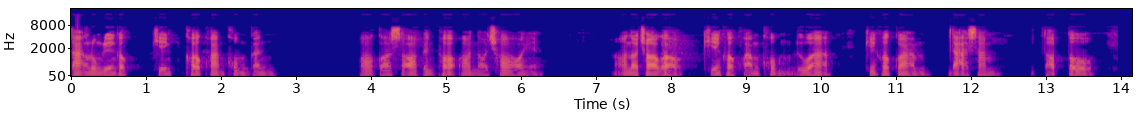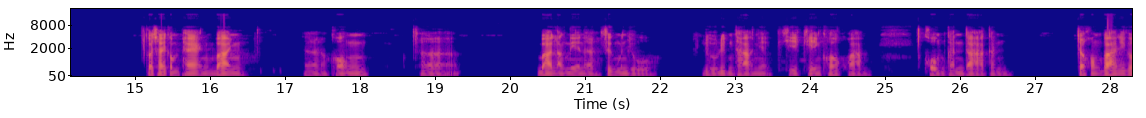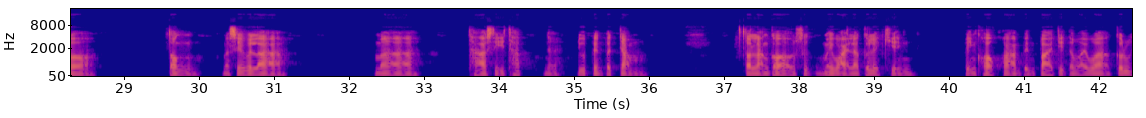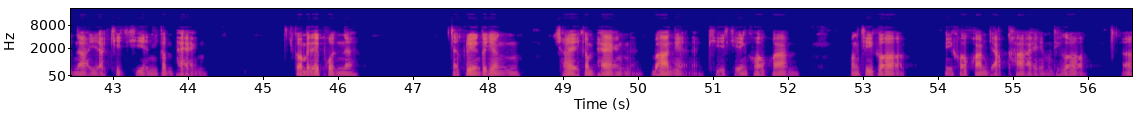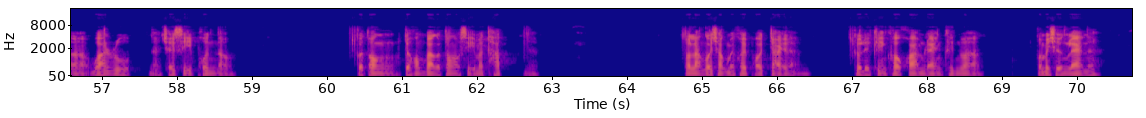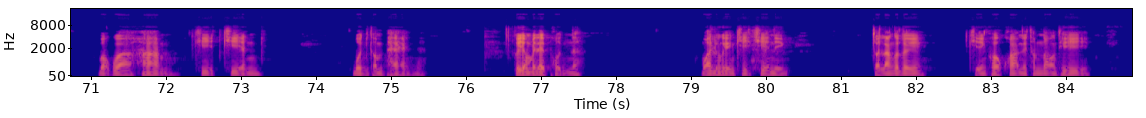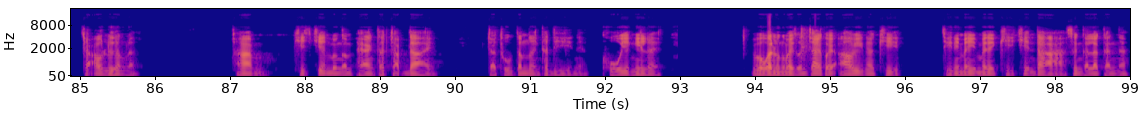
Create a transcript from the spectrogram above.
ต่างโรงเรียนก็เขียนข้อความข่มกันปกสเป็นพ่ออนชเนี่ยอนชก็เขียนข้อความข่มหรือว่าเขียนข้อความด่าซ้ำตอบโต้ ก็ใช้กำแพงบ้านอของอบ้านหลังเนี่ยนะซึ่งมันอยู่ อยู่ริมทางเนี่ยขีดเขียนข้อความข่มกันด่ากัน เจ้าของบ้านนี่ก็ต้องมาเสียเวลามาทาสีทับนะอยู่เป็นประจำ ตอนหลังก็รู้สึกไม่ไหวแล้วก็เลยเขียนเป็นข้อความเป็นป้ายติดเอาไว้ว่า กรุณาอย่าขีดเขียนกำแพง ก็ไม่ได้ผลนะ นักเรียนก็ยังใช้กำแพงบ้านเนี่ยขีดเขียนข้อความ บางทีก็มีข้อความหยาบคาย บางทีก็วาดรูปนะใช้สีพ่นเอา ก็ต้องเจ้าของบ้านก็ต้องเอาสีมาทับนะตอนหลังก็ชักไม่ค่อยพอใจแล้ว ก็เลยเขียนข้อความแรงขึ้นว่า ก็ไม่เชิงแรงนะ บอกว่าห้ามขีดเขียน บนกำแพงนะก็ยังไม่ได้ผลนะวันรุ่งก็ยังขีดเขียนอีก ตอนหลังก็เลย เขียนข้อความในทำนองที่จะเอาเรื่องแล้ว ห้ามขีดเขียนบนกำแพงถ้าจับได้ จะถูกดำเนินคดีเนี่ยขู่อย่างนี้เลยพวกวัยรุ่นก็ไม่สนใจก็เอาอีกนะขีด ทีนี้ไม่ไม่ได้ขีดเขียนด่า ซึ่งกันและกันนะ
